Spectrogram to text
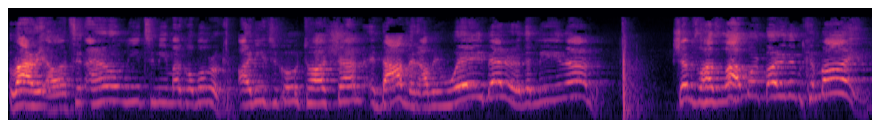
Larry Ellison. I don't need to meet Michael Bloomberg. I need to go to Hashem and daven. I'll be way better than meeting them. Hashem has a lot more money than combined.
